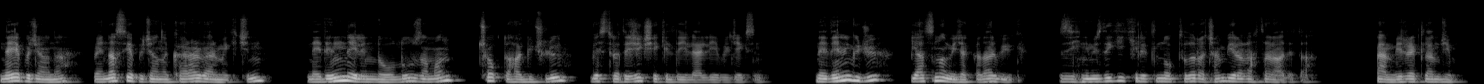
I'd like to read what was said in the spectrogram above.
Ne yapacağına ve nasıl yapacağına karar vermek için nedenin elinde olduğu zaman çok daha güçlü ve stratejik şekilde ilerleyebileceksin. Nedenin gücü yatsınamayacak kadar büyük. Zihnimizdeki kilitli noktalar açan bir anahtar adeta. Ben bir reklamcıyım.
